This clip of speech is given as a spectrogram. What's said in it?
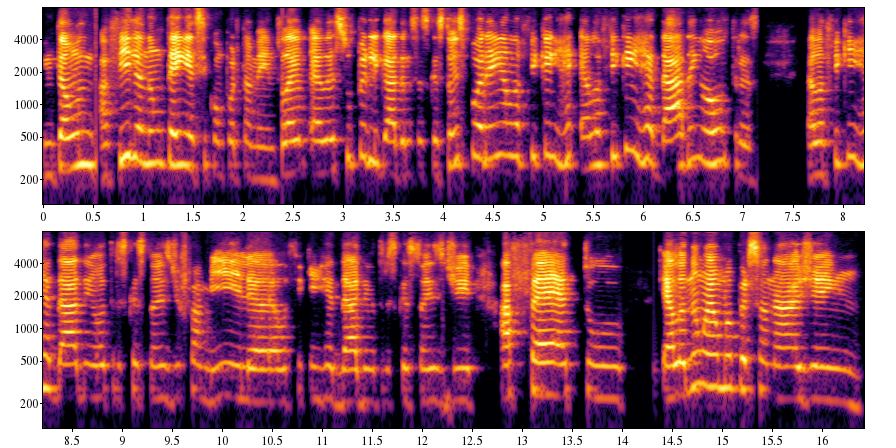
Então, a filha não tem esse comportamento. Ela, ela é super ligada nessas questões, porém, ela fica, ela fica enredada em outras. Ela fica enredada em outras questões de família, ela fica enredada em outras questões de afeto, ela não é uma personagem.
